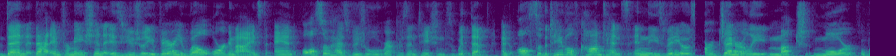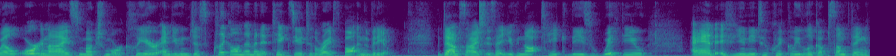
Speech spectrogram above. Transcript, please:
then that information is usually very well organized and also has visual representations with them. And also the table of contents in these videos are generally much more well organized, much more clear, and you can just click on them and it takes you to the right spot in the video. The downside is that you cannot take these with you and if you need to quickly look up something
